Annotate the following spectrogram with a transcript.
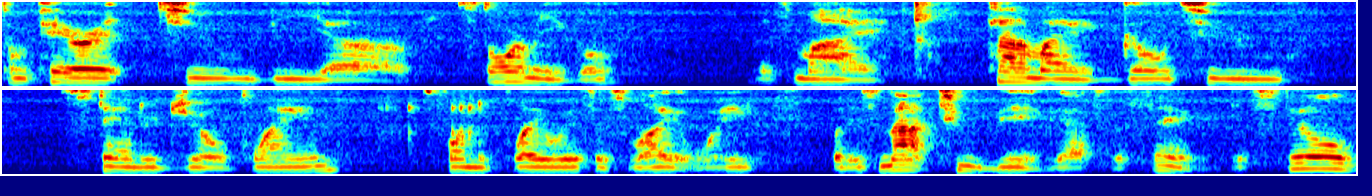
compare it to the uh, Storm Eagle. That's my kind of my go-to standard Joe plane. It's fun to play with. It's lightweight, but it's not too big. That's the thing. It's still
